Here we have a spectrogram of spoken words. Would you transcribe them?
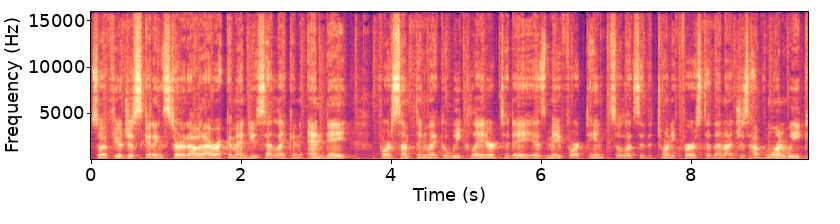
So if you're just getting started out, I recommend you set like an end date for something like a week later. Today is May 14th, so let's say the 21st, and then I just have one week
